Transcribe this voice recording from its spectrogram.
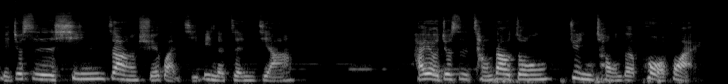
也就是心脏血管疾病的增加，还有就是肠道中菌虫的破坏。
